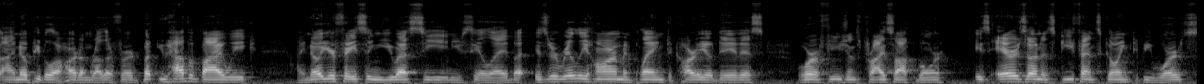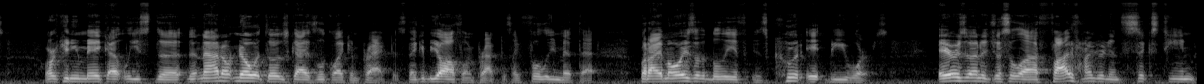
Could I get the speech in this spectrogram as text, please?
I know people are hard on Rutherford, but you have a bye week. I know you're facing USC and UCLA, but is there really harm in playing Tacario Davis or Ephesians Prysock more? Is Arizona's defense going to be worse? Or can you make at least the. Now, I don't know what those guys look like in practice. They could be awful in practice. I fully admit that. But I'm always of the belief is could it be worse? Arizona just allowed 516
